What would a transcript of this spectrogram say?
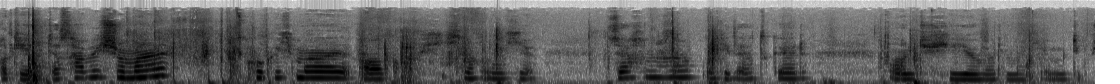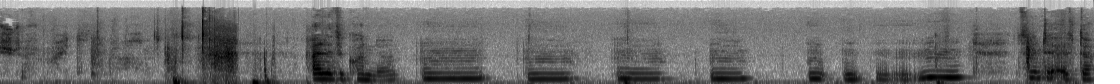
Okay, das habe ich schon mal. Jetzt gucke ich mal, ob ich noch irgendwelche Sachen habe. Okay, that's good. Und hier, warte mal, hier mit dem Stift mache ich das einfach. Eine Sekunde. Mm, mm, mm, mm, mm, mm, mm, mm. 10.11.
